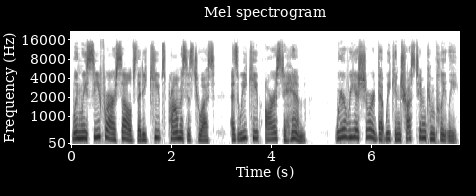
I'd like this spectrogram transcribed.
When we see for ourselves that He keeps promises to us as we keep ours to Him, we're reassured that we can trust Him completely.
